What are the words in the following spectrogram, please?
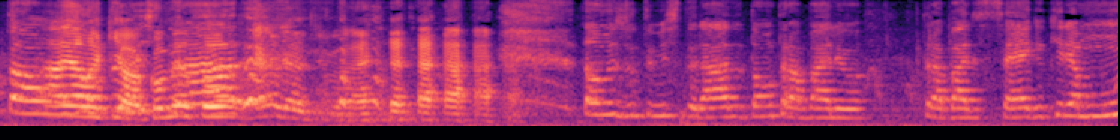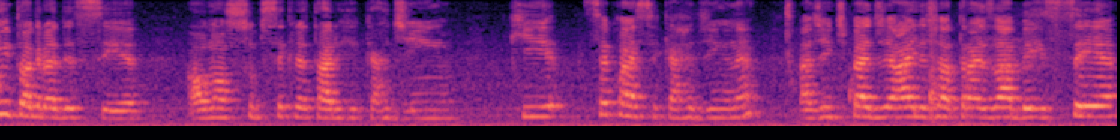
Então, Ah, ela aqui, ó, comentou. misturado. Olha demais. Estamos junto e misturado, então o trabalho, o trabalho segue. Eu queria muito agradecer ao nosso subsecretário Ricardinho, que você conhece o Ricardinho, né? A gente pede A, ele já traz A, B e C.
